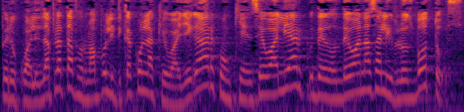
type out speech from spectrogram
pero ¿cuál es la plataforma política con la que va a llegar? ¿Con quién se va a aliar? ¿De dónde van a salir los votos?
